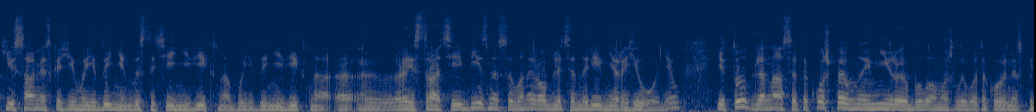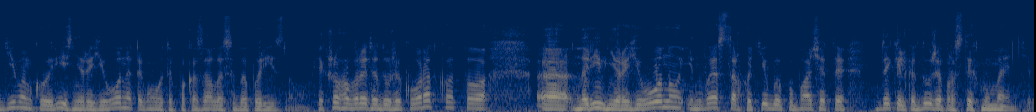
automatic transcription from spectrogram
Ті самі, скажімо, єдині інвестиційні вікна або єдині вікна е, е, реєстрації бізнесу, вони робляться на рівні регіонів. І тут для нас це також певною мірою було можливо такою несподіванкою. Різні регіони, так мовити, показали себе по-різному. Якщо говорити дуже коротко, то е, на рівні регіону інвестор хотів би побачити декілька дуже простих моментів.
